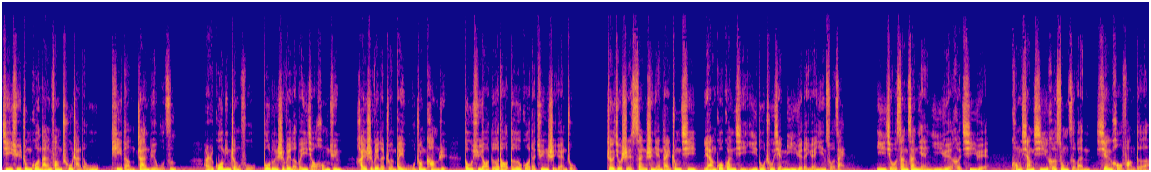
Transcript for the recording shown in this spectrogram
急需中国南方出产的钨、锑等战略物资，而国民政府不论是为了围剿红军，还是为了准备武装抗日，都需要得到德国的军事援助。这就是三十年代中期两国关系一度出现蜜月的原因所在。一九三三年一月和七月，孔祥熙和宋子文先后访德。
